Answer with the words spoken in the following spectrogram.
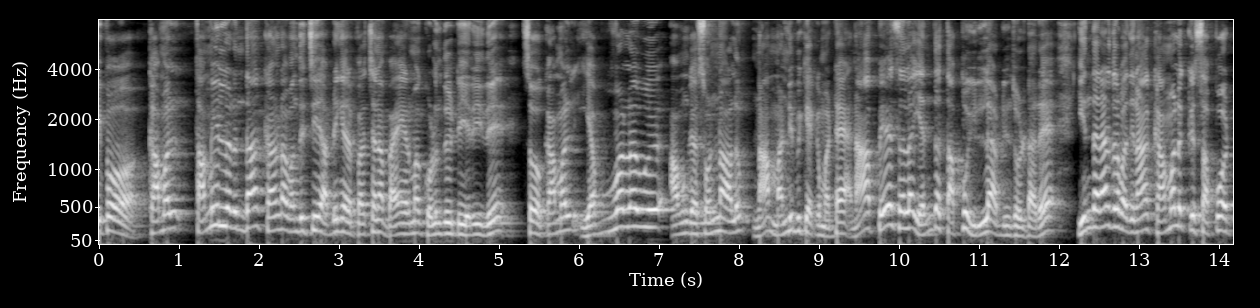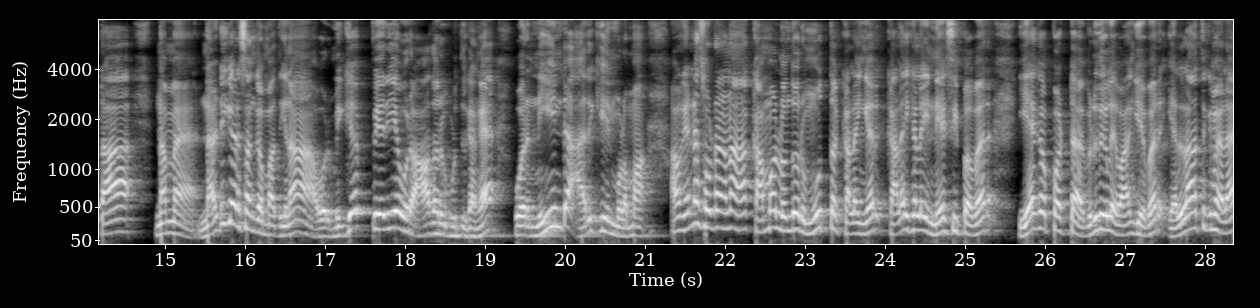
இப்போ கமல் தமிழ்ல இருந்து தான் கன்னடம் வந்துச்சு அப்படிங்கிற பிரச்சனை பயங்கரமாக கொழுந்துட்டு எரியுது. ஸோ கமல் எவ்வளவு அவங்க சொன்னாலும் நான் மன்னிப்பு கேட்க மாட்டேன். நான் பேசலை எந்த தப்பும் இல்லை அப்படின்னு சொல்லிட்டாரு. இந்த நேரத்தில் பார்த்தீங்கன்னா கமலுக்கு சப்போர்ட்டாக நம்ம நடிகர் சங்கம் பார்த்தீங்கன்னா ஒரு மிகப்பெரிய ஒரு ஆதரவு கொடுத்துருக்காங்க. ஒரு நீண்ட அறிக்கையின் மூலமாக அவங்க என்ன சொல்கிறாங்கன்னா கமல் வந்து ஒரு மூத்த கலைஞர் கலைகளை நேசிப்பவர் ஏகப்பட்ட விருதுகளை வாங்கியவர். எல்லாத்துக்கும் மேலே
